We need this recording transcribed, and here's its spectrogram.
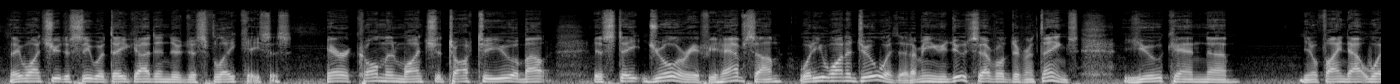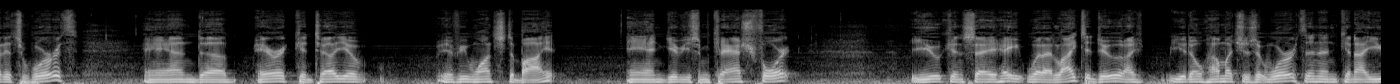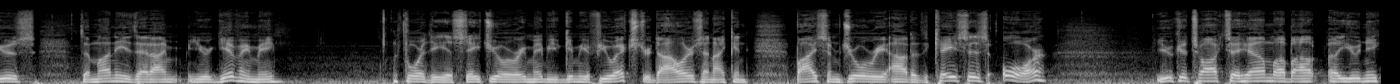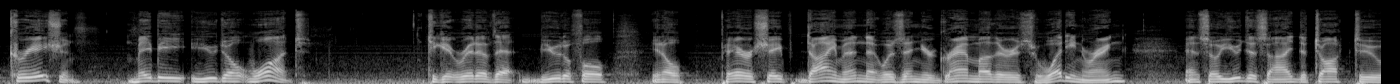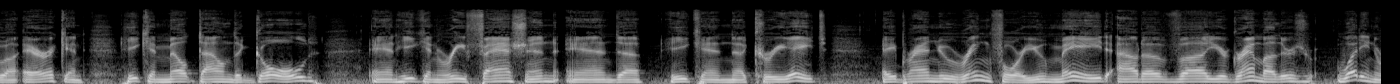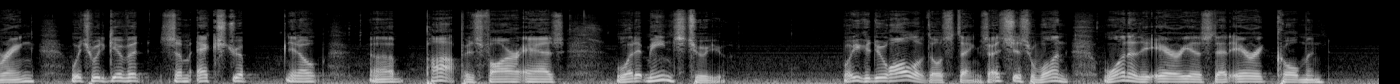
They want you to see what they got in their display cases. Eric Coleman wants to talk to you about estate jewelry. If you have some, what do you want to do with it? I mean, you can do several different things. You can, uh, you know, find out what it's worth, and uh, Eric can tell you if he wants to buy it and give you some cash for it you can say, "Hey, what I'd like to do, I, you know, how much is it worth, and then can I use the money that I'm you're giving me for the estate jewelry? Maybe you give me a few extra dollars, and I can buy some jewelry out of the cases, or you could talk to him about a unique creation. Maybe you don't want to get rid of that beautiful, you know, pear shaped diamond that was in your grandmother's wedding ring. And so you decide to talk to uh, Eric, and he can melt down the gold and he can refashion and uh, he can uh, create a brand new ring for you made out of uh, your grandmother's wedding ring, which would give it some extra, you know, uh, pop as far as what it means to you. Well, you could do all of those things. That's just one one of the areas that Eric Coleman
